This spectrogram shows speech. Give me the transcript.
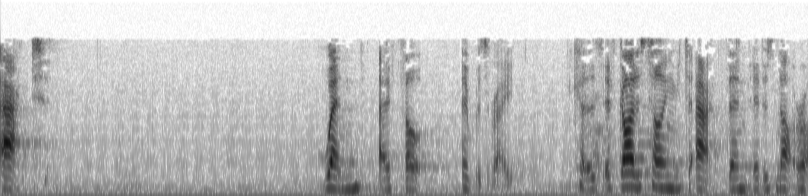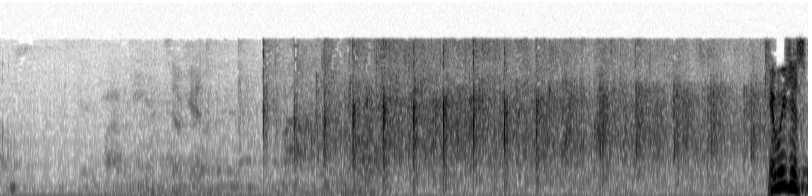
act when I felt it was right. Because if God is telling me to act, then it is not wrong. Can we just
